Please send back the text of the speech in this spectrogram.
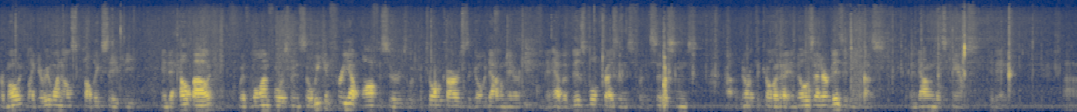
promote, like everyone else, public safety and to help out with law enforcement so we can free up officers with patrol cars to go down there and have a visible presence for the citizens of North Dakota and those that are visiting us and down in those camps today. Um,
